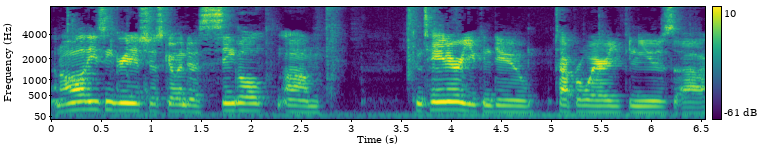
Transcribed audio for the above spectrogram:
And all these ingredients just go into a single um, container. You can do Tupperware, you can use, uh,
